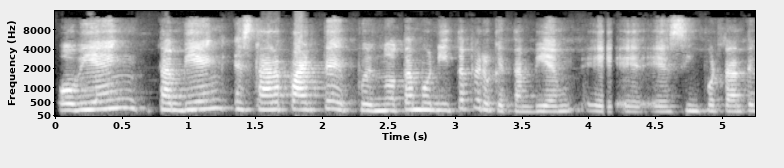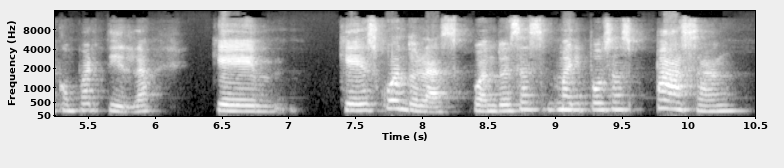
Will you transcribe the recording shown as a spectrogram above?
o bien también está la parte, pues no tan bonita, pero que también es importante compartirla, que, que, es cuando, las, cuando esas mariposas pasan,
